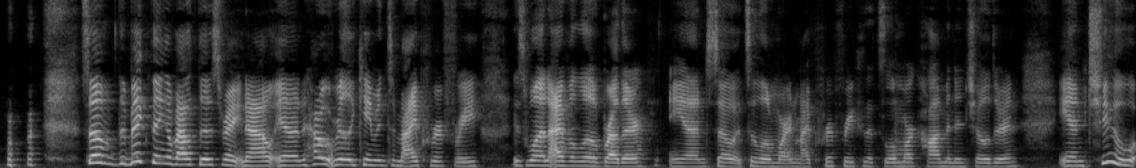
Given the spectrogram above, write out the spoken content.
so the big thing about this right now and how it really came into my periphery is one, I have a little brother, and so it's a little more in my periphery because it's a little more common in children. And two,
